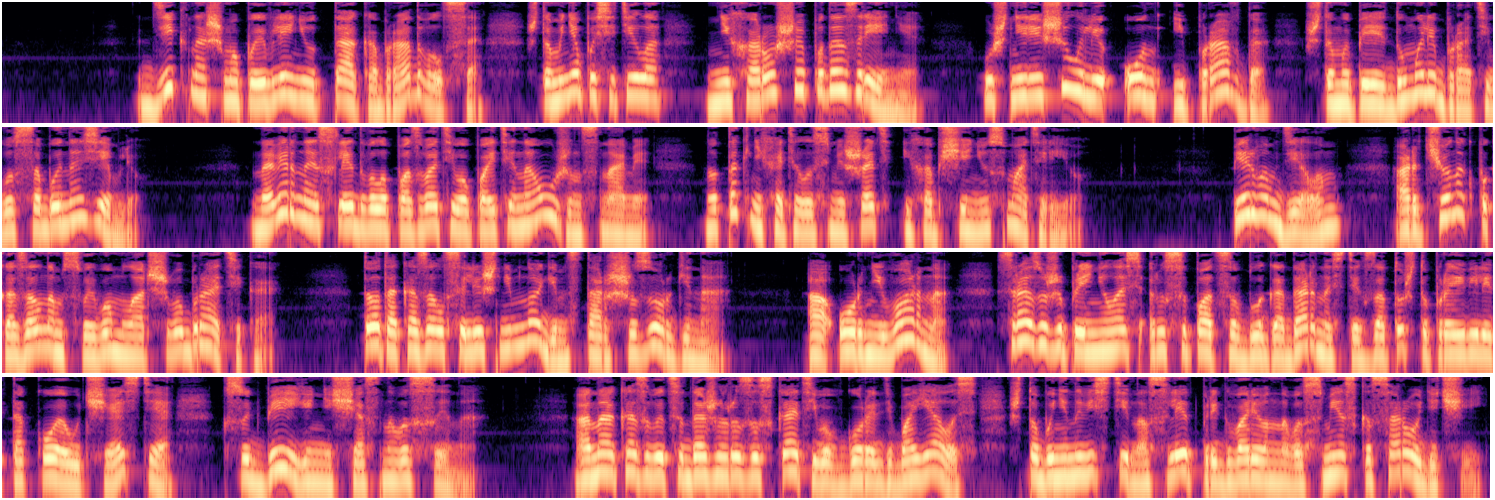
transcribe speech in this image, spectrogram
Дик нашему появлению так обрадовался, что меня посетило нехорошее подозрение. Уж не решил ли он и правда, что мы передумали брать его с собой на землю? Наверное, следовало позвать его пойти на ужин с нами, но так не хотелось мешать их общению с матерью. Первым делом Арчонок показал нам своего младшего братика. Тот оказался лишь немногим старше Зоргина — а Орни Варна сразу же принялась рассыпаться в благодарностях за то, что проявили такое участие к судьбе ее несчастного сына. Она, оказывается, даже разыскать его в городе боялась, чтобы не навести на след приговоренного смеска сородичей.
